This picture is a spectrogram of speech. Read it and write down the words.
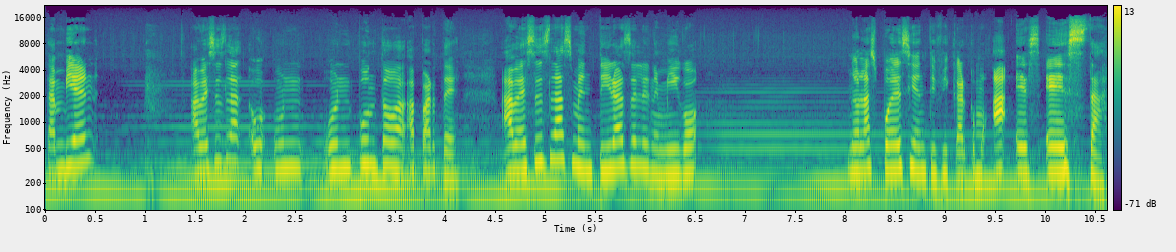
También, a veces un, un punto aparte, a veces las mentiras del enemigo no las puedes identificar como, ah, es esta,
